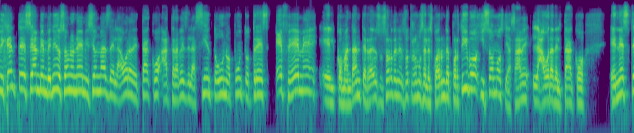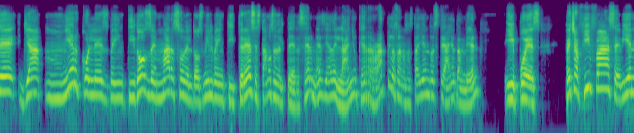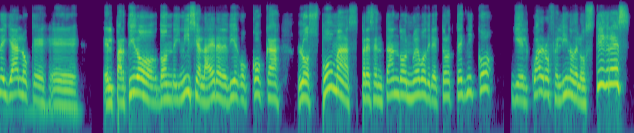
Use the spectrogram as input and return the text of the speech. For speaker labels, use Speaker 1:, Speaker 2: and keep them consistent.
Speaker 1: Mi gente. Sean bienvenidos a una nueva emisión más de la Hora de Taco a través de la 101.3 FM. El comandante Radio Sus Órdenes. Nosotros somos el Escuadrón Deportivo y somos, ya sabe, la Hora del Taco. En este ya miércoles 22 de marzo del 2023, estamos en el tercer mes ya del año. Qué rápido se nos está yendo este año también. Y pues, fecha FIFA, se viene ya lo que eh, el partido donde inicia la era de Diego Coca, los Pumas presentando nuevo director técnico y el cuadro felino de los Tigres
